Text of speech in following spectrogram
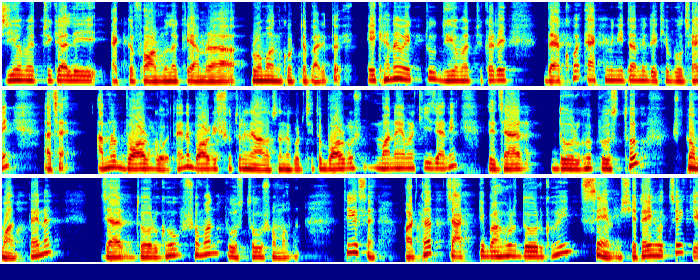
জিওমেট্রিক্যালি একটা ফর্মুলাকে আমরা প্রমাণ করতে পারি। তো এখানেও একটু জিওমেট্রিক্যালি দেখো, এক মিনিট আমি দেখে বোঝাই। আচ্ছা আমরা বর্গ, তাই না? বর্গের সূত্র নিয়ে আলোচনা করছি। তো বর্গ মানে আমরা কি জানি? যে যার দৈর্ঘ্য প্রস্থ সমান, তাই না? যার দৈর্ঘ্য সমান, প্রস্থও সমান। ঠিক আছে? অর্থাৎ চারটি বাহুর দৈর্ঘ্যই সেম সেটাই হচ্ছে কি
